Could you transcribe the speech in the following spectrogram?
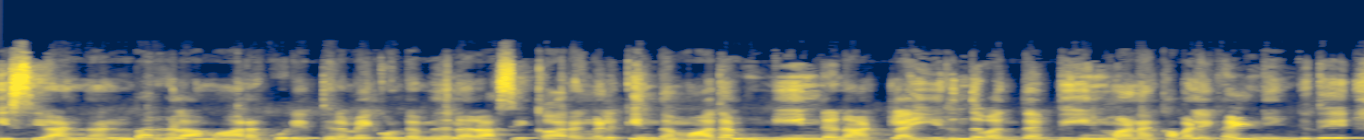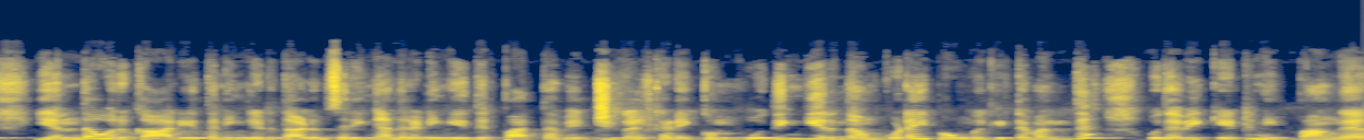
ஈஸியாக நண்பர்களாக மாறக்கூடிய திறமை கொண்ட மிதன ராசிக்காரங்களுக்கு இந்த மாதம் நீண்ட நாட்களாக இருந்து வந்த வீண் மனக்கவலைகள் நீங்குது. எந்த ஒரு காரியத்தை நீங்கள் எடுத்தாலும் சரிங்க. அதில் நீங்கள் எதிர்பார்த்த வெற்றிகள் கிடைக்கும். ஒதுங்கி இருந்தவங்க கூட இப்போ உங்ககிட்ட வந்து உதவி கேட்டு நிற்பாங்க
